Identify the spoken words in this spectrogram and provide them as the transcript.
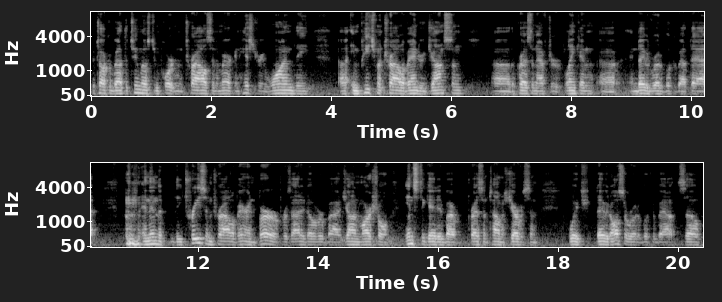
to talk about the two most important trials in American history. One, the uh, impeachment trial of Andrew Johnson, uh, the president after Lincoln, uh, and David wrote a book about that. and then the, the treason trial of Aaron Burr, presided over by John Marshall, instigated by President Thomas Jefferson, which David also wrote a book about. So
